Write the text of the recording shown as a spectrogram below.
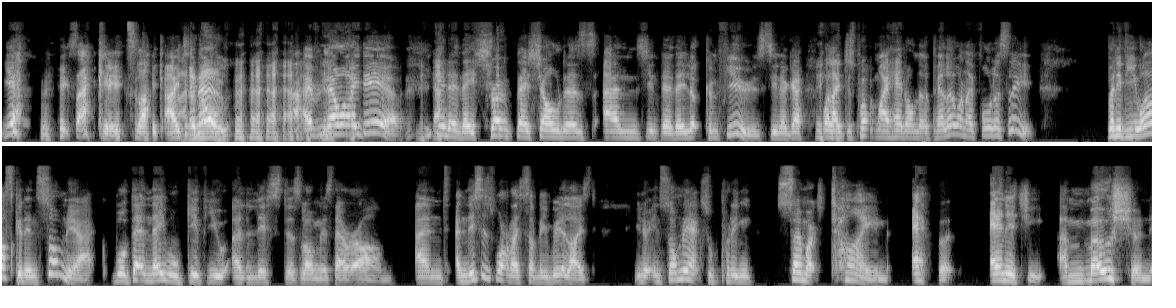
yeah, exactly. It's like I, I don't, know. know. I have no idea. Yeah. You know, they shrug their shoulders and you know they look confused. You know, go, well, I just put my head on the pillow and I fall asleep. But if you ask an insomniac, well, then they will give you a list as long as their arm. And and this is what I suddenly realized. You know, insomniacs were putting so much time, effort, energy, emotion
